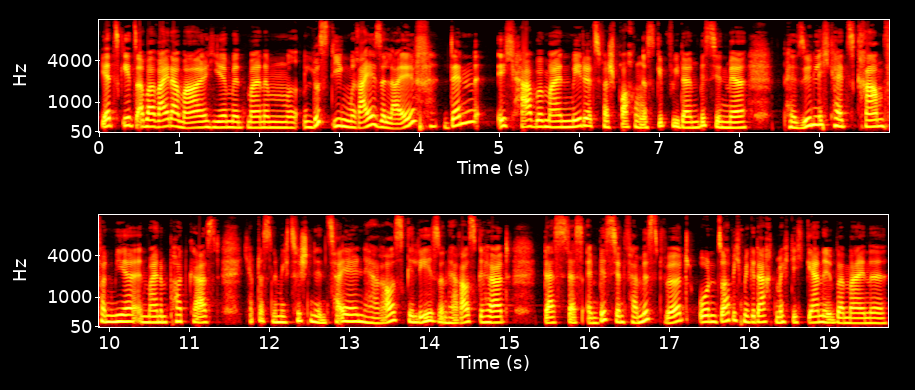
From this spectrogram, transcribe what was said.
jetzt geht's aber weiter mal hier mit meinem lustigen Reiselife, denn ich habe meinen Mädels versprochen, es gibt wieder ein bisschen mehr Persönlichkeitskram von mir in meinem Podcast. Ich habe das nämlich zwischen den Zeilen herausgelesen und herausgehört, dass das ein bisschen vermisst wird. Und so habe ich mir gedacht, möchte ich gerne über meine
